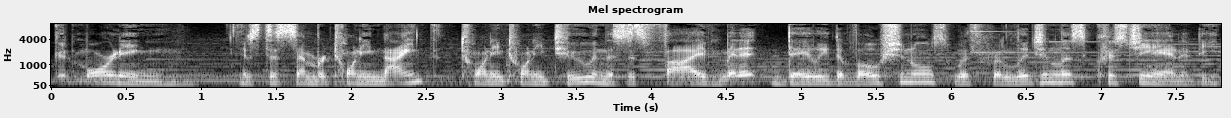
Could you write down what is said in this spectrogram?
Good morning. It's December 29th, 2022, and this is 5 Minute Daily Devotionals with Religionless Christianity.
